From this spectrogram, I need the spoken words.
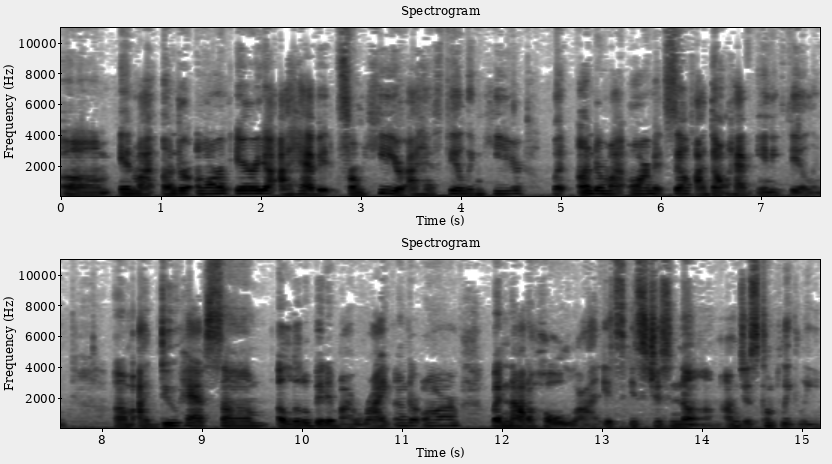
um, in my underarm area. I have it from here. I have feeling here, but under my arm itself, I don't have any feeling. Um, I do have some, a little bit in my right underarm, but not a whole lot. It's, it's just numb. I'm just completely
